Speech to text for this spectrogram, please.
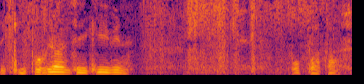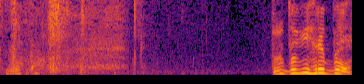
Такий, погляньте, який він. Опа, там ж там. Трудові гриби.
